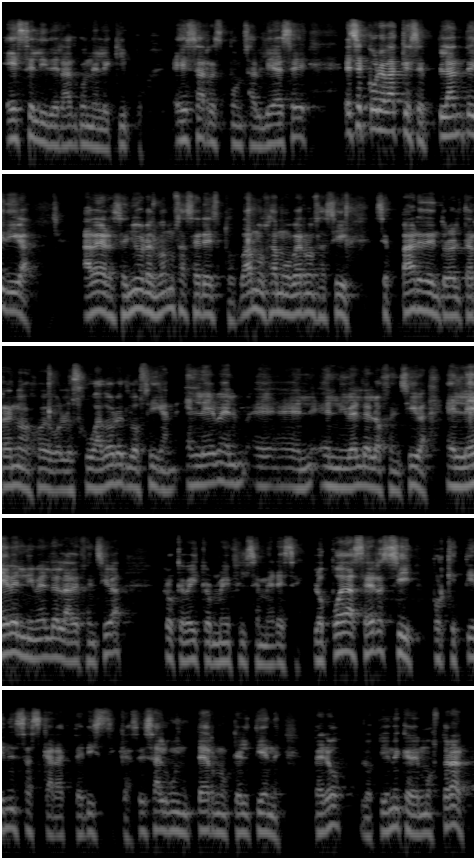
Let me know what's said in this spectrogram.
ese liderazgo en el equipo, esa responsabilidad, ese, ese coreback que se plante y diga, a ver, señores, vamos a hacer esto, vamos a movernos así, se pare dentro del terreno de juego, los jugadores lo sigan, eleve el, nivel de la ofensiva, eleve el nivel de la defensiva, creo que Baker Mayfield se merece. ¿Lo puede hacer? Sí, porque tiene esas características, es algo interno que él tiene, pero lo tiene que demostrar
